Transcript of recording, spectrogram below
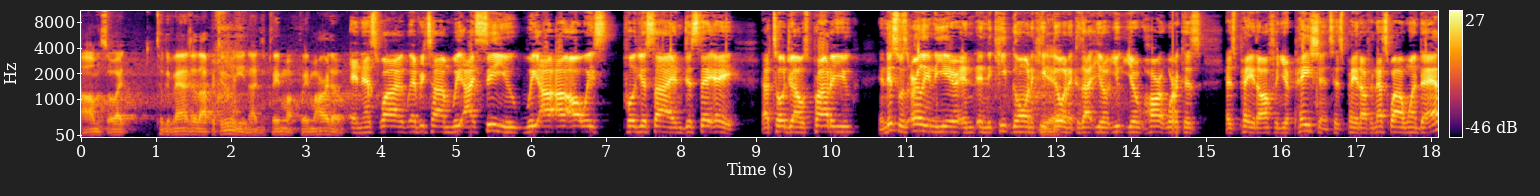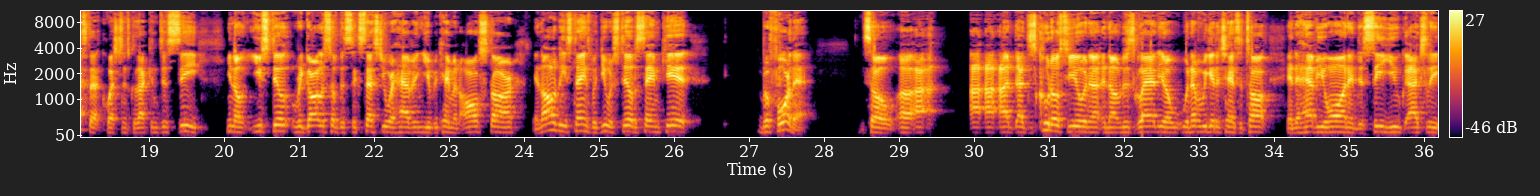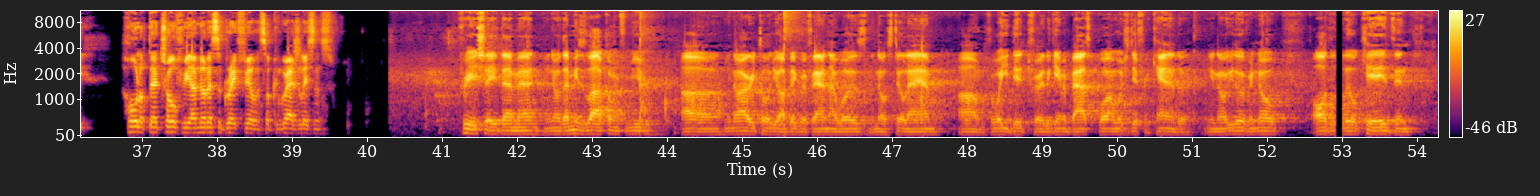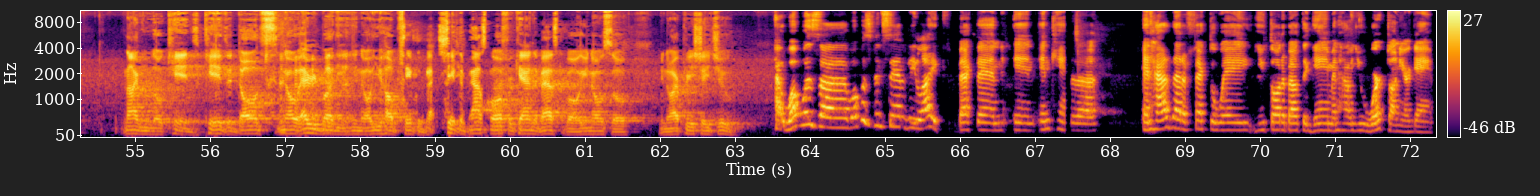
Um, so I took advantage of the opportunity and I just played my played my heart out. And that's why every time we I see you, we I, I always pull you aside and just say, "Hey, I told you I was proud of you." And this was early in the year, and, and to keep going and keep yeah. doing it because I, you know, you, your hard work has has paid off and your patience has paid off. And that's why I wanted to ask that question because I can just see, you know, you still, regardless of the success you were having, you became an all star and all of these things, but you were still the same kid before that. So uh, I, I, I, I, just kudos to you, and, uh, and I'm just glad, you know, whenever we get a chance to talk and to have you on and to see you actually hold up that trophy, I know that's a great feeling. So congratulations. Appreciate that, man. You know, that means a lot coming from you. Uh, you know, I already told you how big of a fan I was, you know, still am, um, for what you did for the game of basketball and what you did for Canada. You know, you don't even know all the little kids and not even little kids, kids, adults, you know, everybody, you know, you helped shape the, shape the basketball for Canada basketball, you know, so, you know, I appreciate you. What was, uh, what was Vinsanity like back then in, in Canada? And how did that affect the way you thought about the game and how you worked on your game?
